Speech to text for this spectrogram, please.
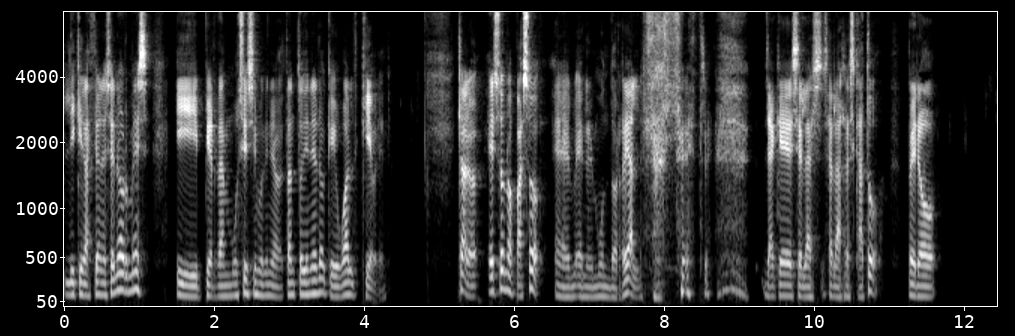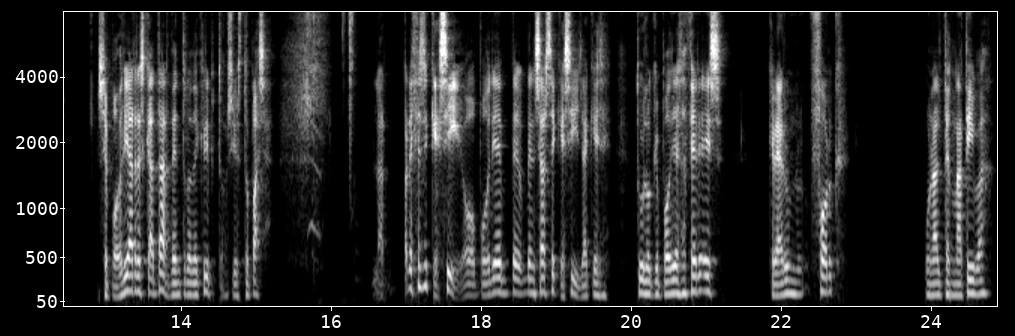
liquidaciones enormes y pierdan muchísimo dinero, tanto dinero que igual quiebren. Claro, eso no pasó en, el mundo real, ya que se las, rescató, pero ¿se podría rescatar dentro de cripto si esto pasa? parece que sí, o podría pensarse que sí, ya que tú lo que podrías hacer es crear un fork, una alternativa,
